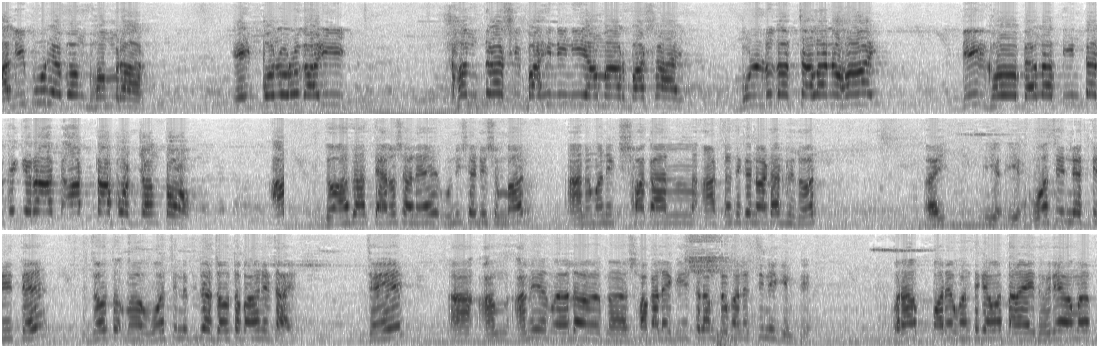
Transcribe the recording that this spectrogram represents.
আলিপুর এবং ভমরার, এই পনেরো গাড়ি সন্ত্রাসী বাহিনী নিয়ে আমার বাসায় বুলডোজার চালানো হয় দীর্ঘ বেলা তিনটা থেকে রাত আটটা পর্যন্ত। দু হাজার সালে উনিশে ডিসেম্বর আনুমানিক সকাল আটটা থেকে নয়টার ভিতর ওসির নেতৃত্বে যৌথ ওসির নেতৃত্বে যৌথ বাহিনী যায়। যে আমি সকালে গিয়েছিলাম দোকানে চিনি কিনতে। ওরা পরে ওখান থেকে আমার তারাই ধরে আমার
